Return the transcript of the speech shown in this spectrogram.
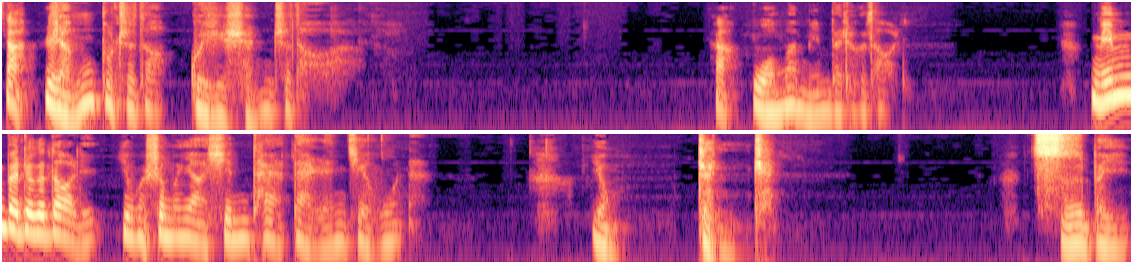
报，啊，人不知道，鬼神知道。啊，我们明白这个道理，明白这个道理，用什么样心态待人接物呢？用真诚、慈悲、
